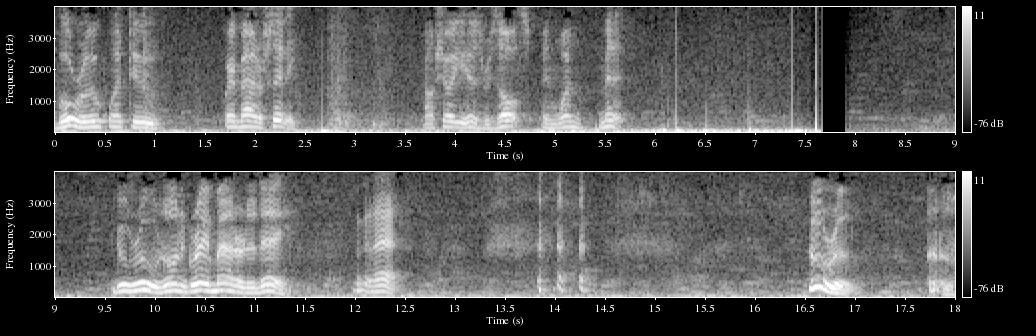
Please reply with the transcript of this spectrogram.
Guru went to Gray Matter City. I'll show you his results in one minute. Guru was on the Gray Matter today. Look at that. Guru.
